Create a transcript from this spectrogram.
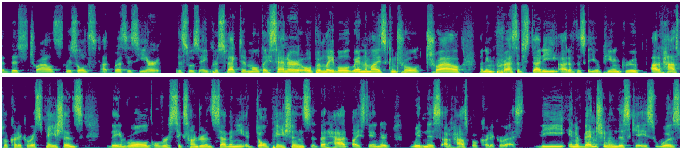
uh, this trial's results at Breast this year. This was a prospective, multi-center, open-label, randomized controlled trial, an impressive study out of this European group, out of hospital cardiac arrest patients. They enrolled over 670 adult patients that had bystander witness out of hospital cardiac arrest. The intervention in this case was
